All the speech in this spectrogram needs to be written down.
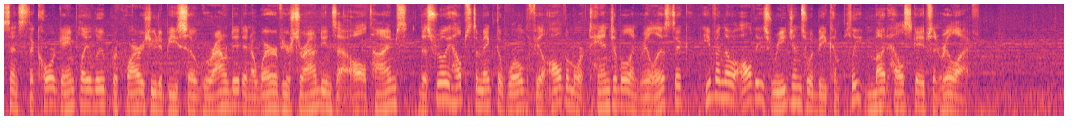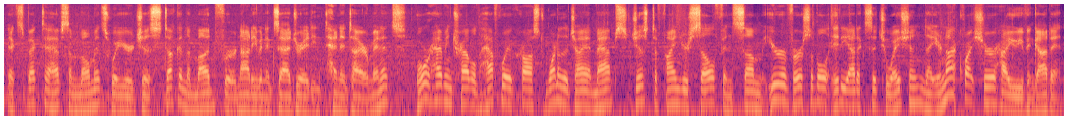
Since the core gameplay loop requires you to be so grounded and aware of your surroundings at all times, this really helps to make the world feel all the more tangible and realistic, even though all these regions would be complete mud hellscapes in real life. Expect to have some moments where you're just stuck in the mud for not even exaggerating 10 entire minutes, or having traveled halfway across one of the giant maps just to find yourself in some irreversible idiotic situation that you're not quite sure how you even got in.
